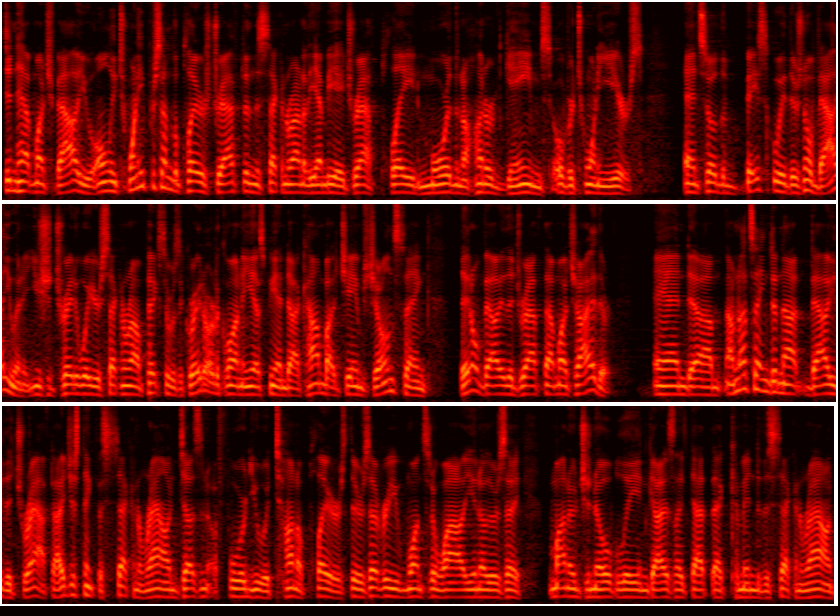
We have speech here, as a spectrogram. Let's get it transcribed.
didn't have much value. Only 20% of the players drafted in the second round of the NBA draft played more than 100 games over 20 years. And so the, basically, there's no value in it. You should trade away your second round picks. There was a great article on ESPN.com by James Jones saying they don't value the draft that much either. And um, I'm not saying to not value the draft. I just think the second round doesn't afford you a ton of players. There's every once in a while, you know, there's a Manu Ginobili and guys like that that come into the second round.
